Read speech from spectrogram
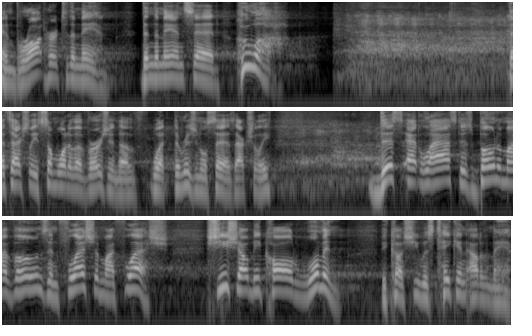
and brought her to the man. Then the man said, Hooah! That's actually somewhat of a version of what the original says, actually. This at last is bone of my bones and flesh of my flesh. She shall be called woman because she was taken out of man.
